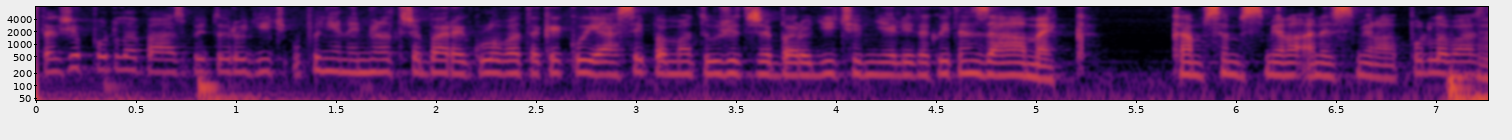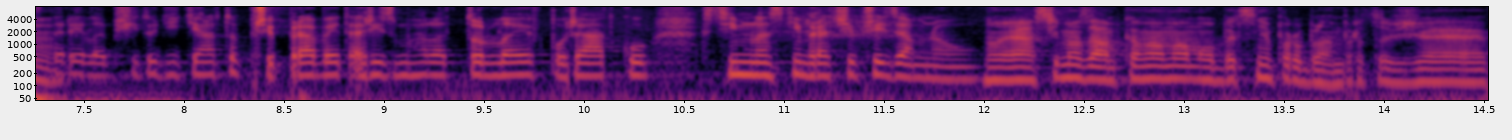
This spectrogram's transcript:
takže podle vás by to rodič úplně neměl třeba regulovat, tak jako já si pamatuju, že třeba rodiče měli takový ten zámek, kam jsem směla a nesměla. Podle vás hmm. je tedy lepší to dítě na to připravit a říct mu, hele, tohle je v pořádku, s tímhle s tím radši přijít za mnou. No já s těma zámkama mám obecně problém, protože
